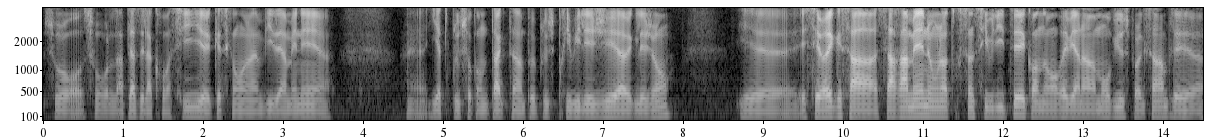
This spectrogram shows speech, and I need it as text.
sur, sur la place de l'acrobatie. Qu'est-ce qu'on a envie d'amener euh, y être plus au contact, un peu plus privilégié avec les gens. Et, euh, et c'est vrai que ça, ça ramène une autre sensibilité quand on revient à Mobius, par exemple. Et euh,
